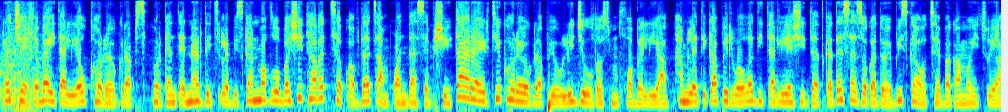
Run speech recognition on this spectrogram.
რაც შეეხება იტალიელ ქორეოგრაფს, მორგან ტენარდი წლების განმავლობაში თავად ცეკვავდა წამყვან დასებში და არაერთი ქორეოგრაფიული ჯილდოს მფლობელია. ჰამლეტიკა პირველად იტალიაში დადგა და საზოგადოების გაოცება გამოიწვია.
